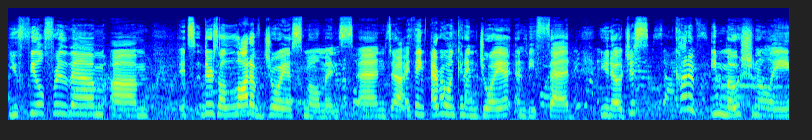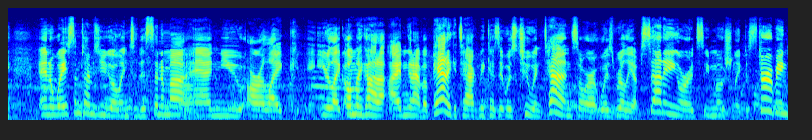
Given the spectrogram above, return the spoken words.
you feel for them. Um, it's there's a lot of joyous moments, and uh, I think everyone can enjoy it and be fed. You know, just kind of emotionally in a way sometimes you go into the cinema and you are like you're like oh my god i'm gonna have a panic attack because it was too intense or it was really upsetting or it's emotionally disturbing.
